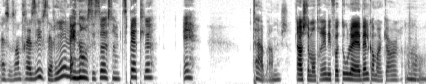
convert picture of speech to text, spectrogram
Ah, 73 livres, c'est rien, là. Eh non, c'est ça, c'est un petit pet, là. Eh. Tabarnouche. Ah, je te montrerai des photos, là. Elle est belle comme un cœur. Attends. Oh.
